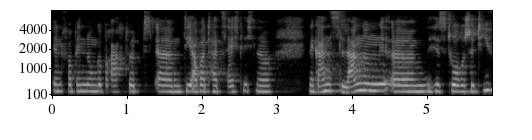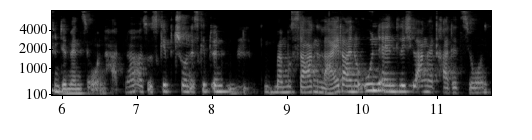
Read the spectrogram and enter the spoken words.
in Verbindung gebracht wird, ähm, die aber tatsächlich eine, eine ganz lange ähm, historische Tiefendimension hat. Ne? Also es gibt schon, es gibt, man muss sagen, leider eine unendlich lange Tradition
